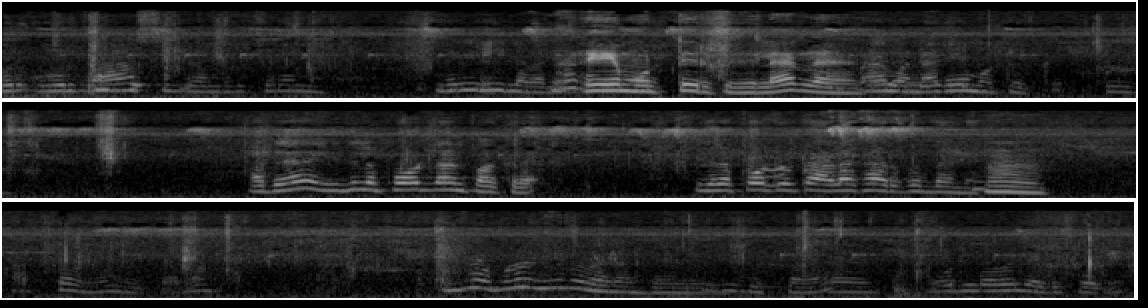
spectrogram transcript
ஒரு ஒரு நிறைய மொட்டு இருக்குதுல்ல அதில்? நிறைய மட்டும் இருக்கு. அதை இதில் போடலான்னு பார்க்குறேன். இதில் போட்டு விட்டு அழகாக இருக்கும் தானே ம் இவ்வளோ இவ்வளோ நீளம் வேணாம் இந்த புஷ்பா. ஒரு லெவல் எடு போதும்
